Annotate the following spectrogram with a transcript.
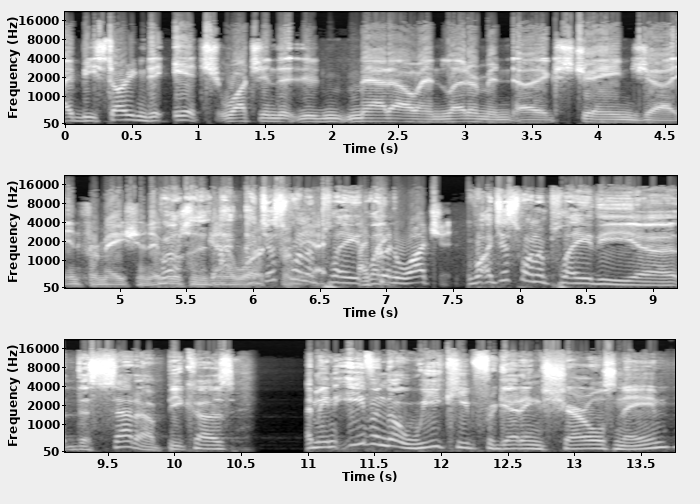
I'd be starting to itch watching the, the Maddow and Letterman uh, exchange uh, information. It wasn't going to work. I just want to play. I, I couldn't watch it. Well, I just want to play the uh, the setup because I mean, even though we keep forgetting Cheryl's name,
